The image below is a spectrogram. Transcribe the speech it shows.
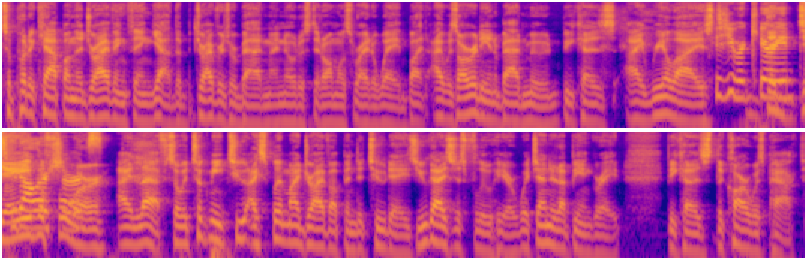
to put a cap on the driving thing, yeah, the drivers were bad, and I noticed it almost right away. But I was already in a bad mood because I realized because you were carrying the day $2 before shirts. I left. So it took me two. I split my drive up into two days. You guys just flew here, which ended up being great because the car was packed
